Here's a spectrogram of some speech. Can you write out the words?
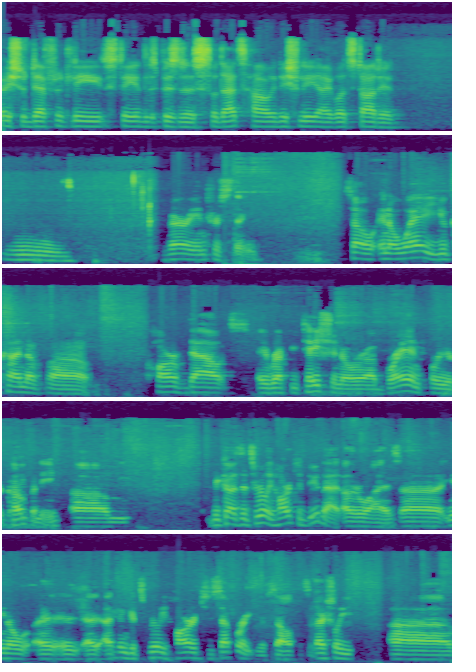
I should definitely stay in this business. So that's how initially I got started. Mm. Very interesting. So, in a way, you kind of uh, carved out a reputation or a brand for your company. Um, because it's really hard to do that otherwise. Uh, you know, I, I, think it's really hard to separate yourself, especially, uh,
